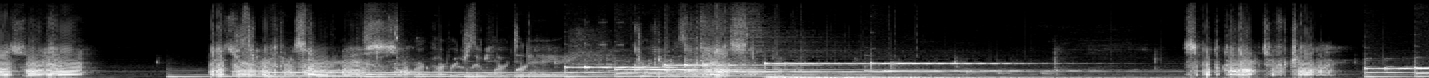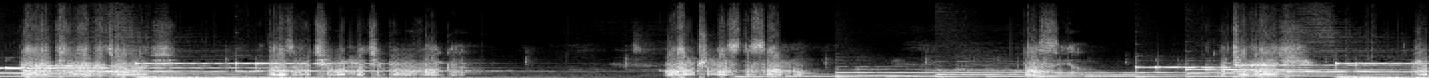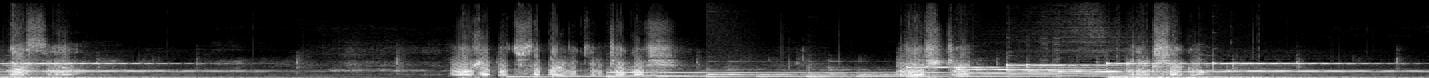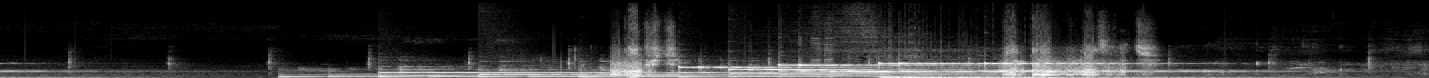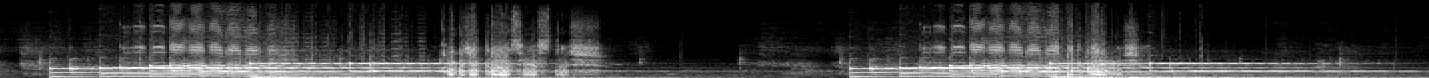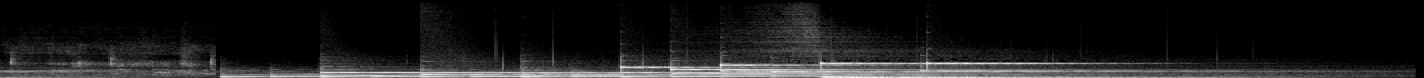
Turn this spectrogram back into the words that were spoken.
Jak się okazuje, pracujemy w tym samym miejscu. Jest. Spotkałam cię wczoraj. Nie wiem, czy nie wiedziałeś, ale zwróciłam na ciebie uwagę. Łączy nas to samo. Być zapalnikiem czegoś jeszcze większego? A gdzie teraz jesteś?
